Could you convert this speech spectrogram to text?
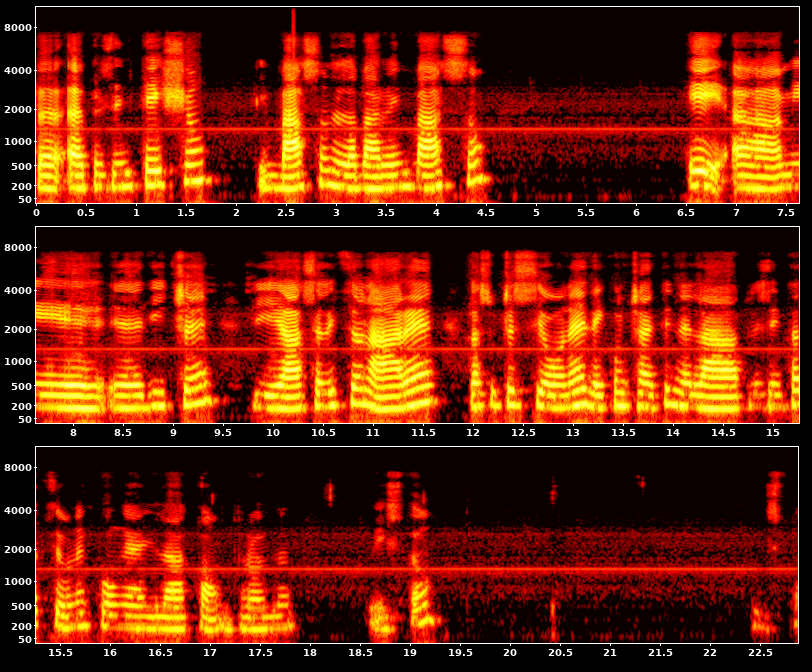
uh, presentation in basso nella barra in basso e uh, mi eh, dice di uh, selezionare la successione dei concetti nella presentazione con il control. Questo. Questo.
